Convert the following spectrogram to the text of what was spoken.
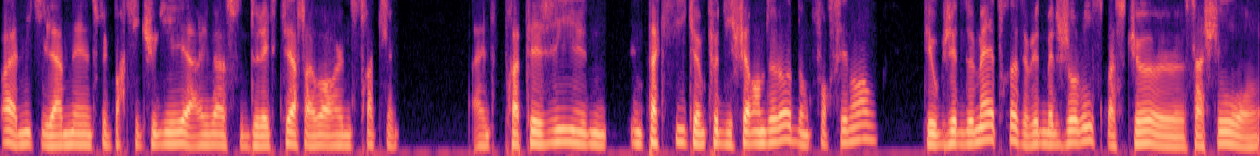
voilà, Nick, il a amené un truc particulier, arriver à se foutre de l'extérieur, avoir une stratégie, une, tactique un peu différente de l'autre. Donc forcément, tu es obligé de le mettre, tu es obligé de mettre Joris parce que euh, ça fait euh,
